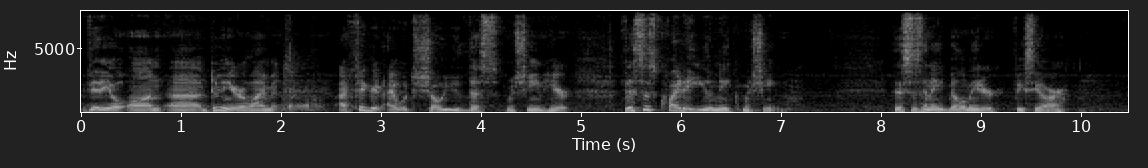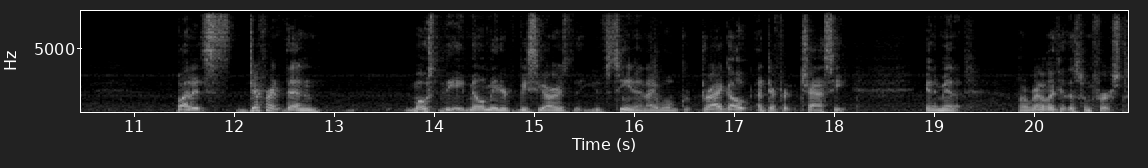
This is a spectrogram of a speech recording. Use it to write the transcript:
video on uh, doing your alignment, I figured I would show you this machine here. This is quite a unique machine. This is an 8mm VCR, but it's different than most of the 8mm VCRs that you've seen, and I will drag out a different chassis in a minute. But we're going to look at this one first.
